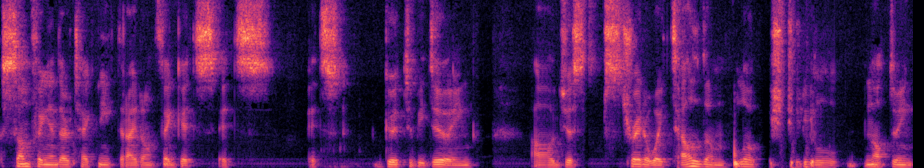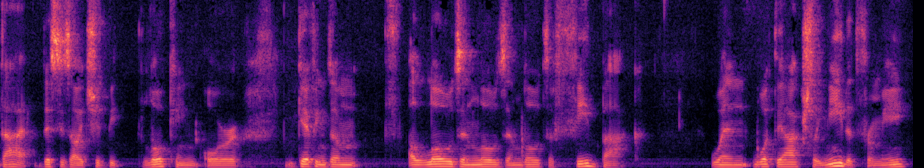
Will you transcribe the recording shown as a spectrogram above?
something in their technique that I don't think it's it's it's good to be doing, I'll just straight away tell them, look, you should be not doing that. This is how it should be looking, or giving them a loads and loads and loads of feedback when what they actually needed from me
